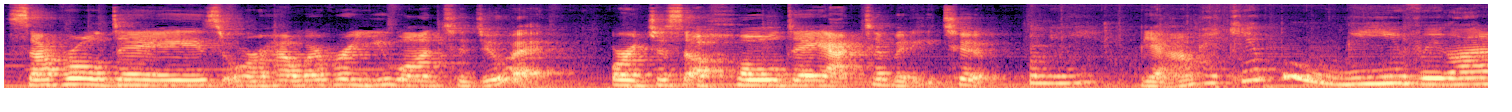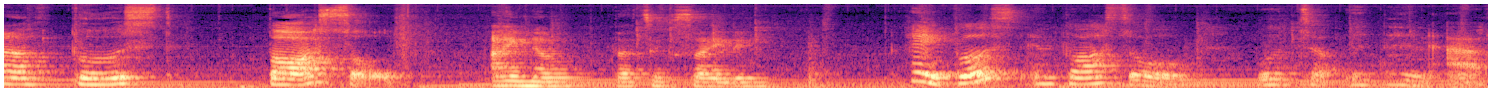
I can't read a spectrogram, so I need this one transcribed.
several days or however you want to do it. Or just a whole day activity too. Honey, Yeah, I can't believe we got our first fossil. I know. That's exciting. Hey, first and fossil, what's up with an F?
